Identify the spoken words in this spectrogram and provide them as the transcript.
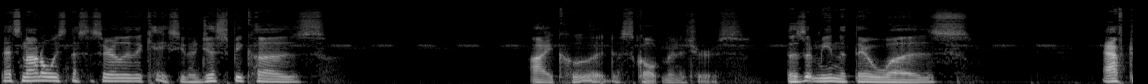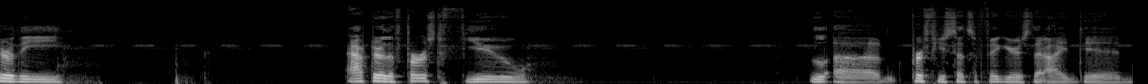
that's not always necessarily the case. You know, just because I could sculpt miniatures doesn't mean that there was after the after the first few uh, first few sets of figures that I did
